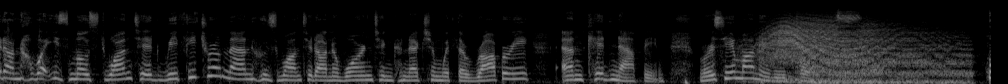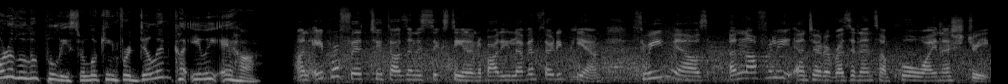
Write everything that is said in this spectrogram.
Tonight on Hawaii's Most Wanted, we feature a man who's wanted on a warrant in connection with the robbery and kidnapping. Marissa Yamane reports. Honolulu police are looking for Dylan Kailieha. On April 5, 2016, at about 11.30 p.m., three males unlawfully entered a residence on Puawaina Street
